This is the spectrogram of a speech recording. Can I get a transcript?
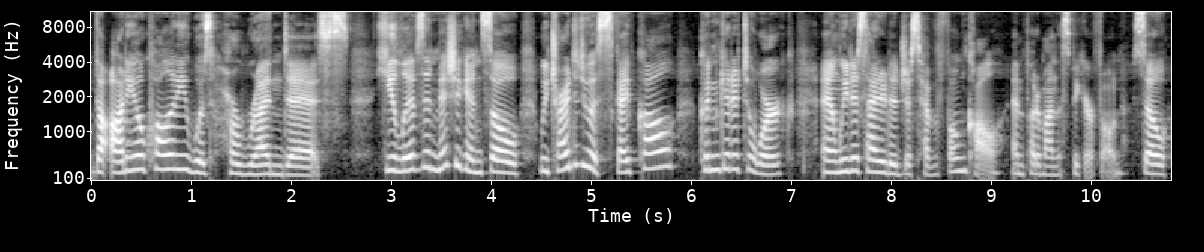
The audio quality was horrendous. He lives in Michigan, so we tried to do a Skype call, couldn't get it to work, and we decided to just have a phone call and put him on the speakerphone. So,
